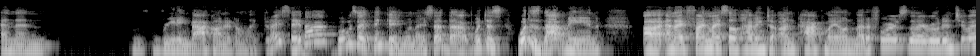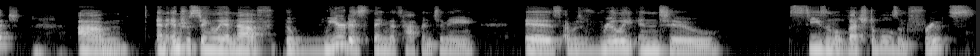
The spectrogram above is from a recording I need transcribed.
and then reading back on it i'm like did i say that? What was i thinking when i said that? What does what does that mean? Uh, and i find myself having to unpack my own metaphors that i wrote into it. Um, and interestingly enough the weirdest thing that's happened to me is i was really into seasonal vegetables and fruits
